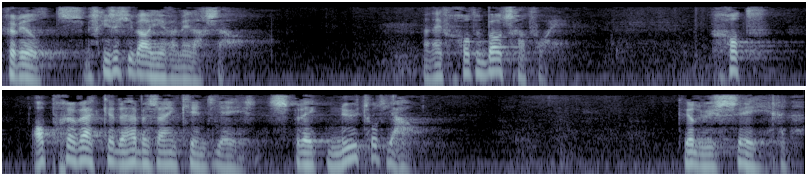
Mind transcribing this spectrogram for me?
gewild. Misschien zit je wel hier vanmiddag zo. Dan heeft God een boodschap voor je. God, opgewekkende hebben zijn kind Jezus, spreekt nu tot jou. Ik wil u zegenen.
